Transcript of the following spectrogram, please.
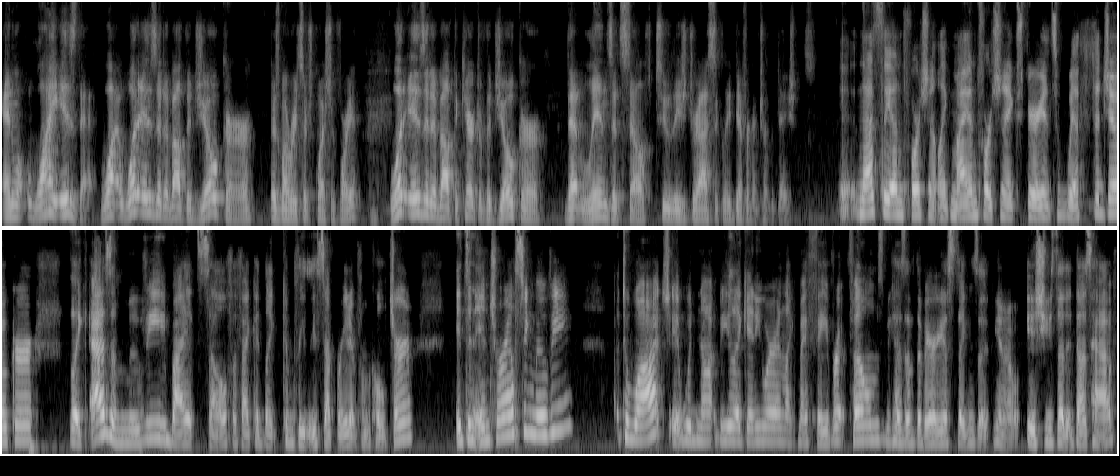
And wh- why is that? Why, what is it about the Joker? There's my research question for you. What is it about the character of the Joker that lends itself to these drastically different interpretations? and that's the unfortunate like my unfortunate experience with the joker. Like as a movie by itself if i could like completely separate it from culture it's an interesting movie to watch. It would not be like anywhere in like my favorite films because of the various things that you know issues that it does have.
